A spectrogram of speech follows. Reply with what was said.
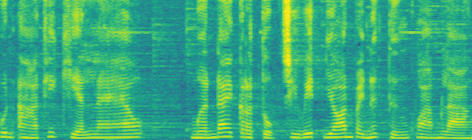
คุณอาที่เขียนแล้ว เหมือนได้กระตุกชีวิตย้อนไปนึกถึงความหลัง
